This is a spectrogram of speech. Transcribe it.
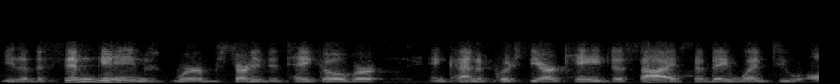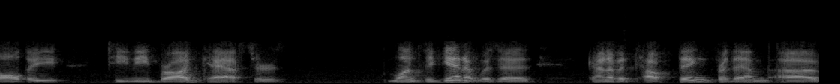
you know, the sim games were starting to take over and kind of push the arcades aside, so they went to all the TV broadcasters. Once again, it was a kind of a tough thing for them. Uh,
